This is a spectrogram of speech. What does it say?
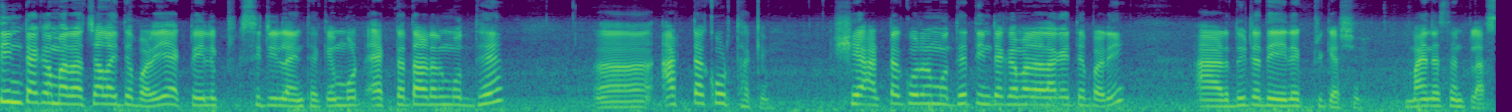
তিনটা ক্যামেরা চালাইতে পারি একটা ইলেকট্রিসিটি লাইন থাকে। মোট একটা তারের মধ্যে আটটা কোর থাকে। সে আটটা কোরের মধ্যে তিনটা ক্যামেরা লাগাইতে পারি, আর দুইটা দিয়ে ইলেকট্রিক আসে মাইনাস অ্যান্ড প্লাস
